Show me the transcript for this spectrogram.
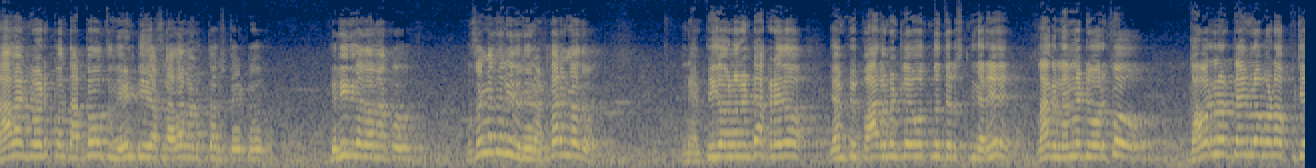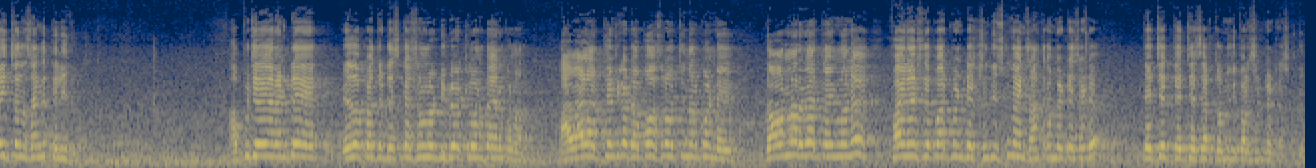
నాలాంటి వాడికి కొంత అర్థమవుతుంది ఏంటి అసలు ఎలా నడుపుతారు స్టేటు? తెలియదు కదా నాకు. నిజంగా తెలియదు నేను అటకారం కాదు. నేను ఎంపీగా ఉన్నానంటే అక్కడ ఏదో ఎంపీ పార్లమెంట్లో ఏమవుతుందో తెలుస్తుంది కానీ నాకు నిన్నటి వరకు గవర్నర్ టైంలో కూడా అప్పు చేయించిన సంగతి తెలియదు అప్పు చేయాలంటే ఏదో పెద్ద డిస్కషన్లో డిబేట్లు ఉంటాయనుకున్నాను. ఆవేళ అర్జెంటుగా డబ్బు అవసరం వచ్చిందనుకోండి గవర్నర్ గారి టైంలోనే ఫైనాన్స్ డిపార్ట్మెంట్ డెసిషన్ తీసుకుని ఆయన సంతకం పెట్టేశాడు. తెచ్చే తెచ్చేశారు తొమ్మిది పర్సెంట్ ఇంట్రెస్ట్కి.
